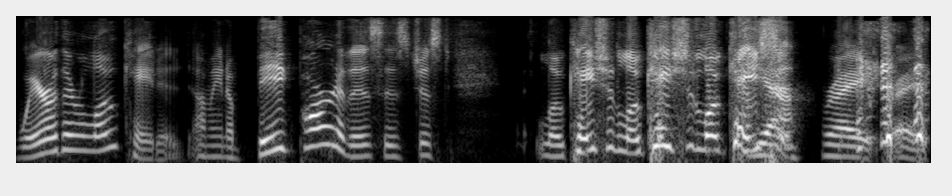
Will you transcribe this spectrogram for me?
where they're located. I mean a big part of this is just location location location. Yeah right right.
